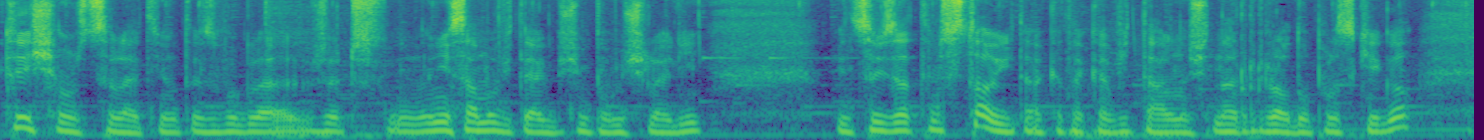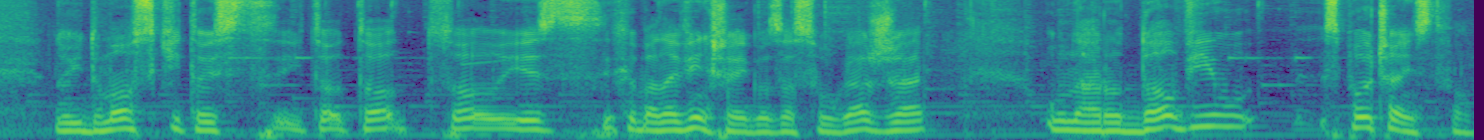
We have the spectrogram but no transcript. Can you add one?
tysiącletnią, to jest w ogóle rzecz no, niesamowita, jakbyśmy pomyśleli. Więc coś za tym stoi, taka, taka witalność narodu polskiego. No i Dmowski to jest, to, to, to jest chyba największa jego zasługa, że unarodowił społeczeństwo.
